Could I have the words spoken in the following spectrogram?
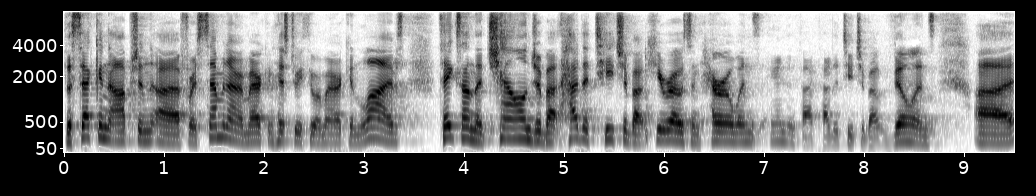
The second option uh, for a seminar, American History Through American Lives, takes on the challenge about how to teach about heroes and heroines, and in fact, how to teach about villains uh,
